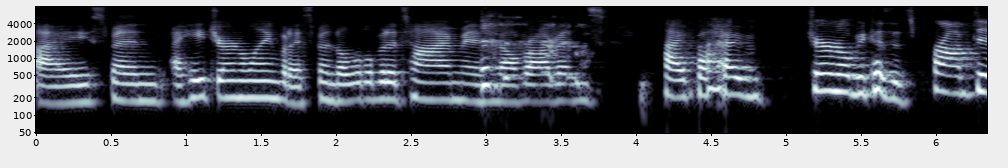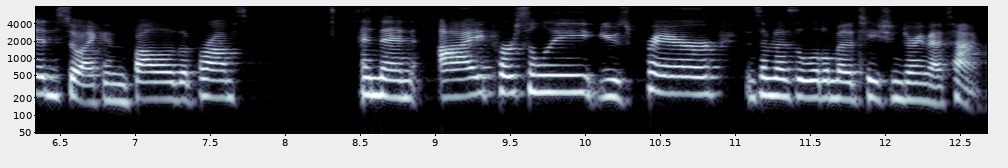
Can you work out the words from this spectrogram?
I spend I hate journaling, but I spend a little bit of time in Mel Robbins High Five journal because it's prompted so I can follow the prompts. And then I personally use prayer and sometimes a little meditation during that time.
